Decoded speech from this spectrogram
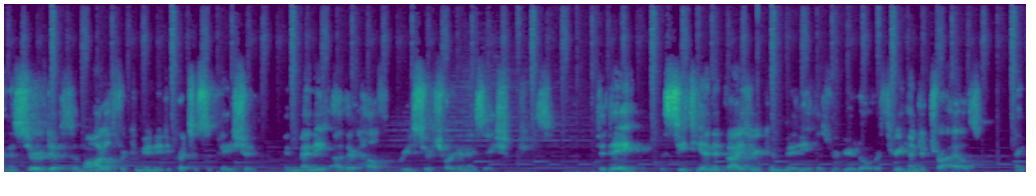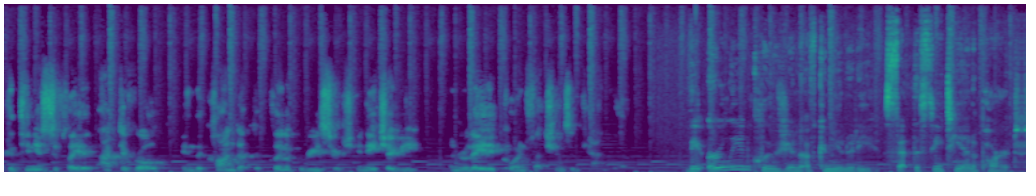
and has served as a model for community participation in many other health research organizations. Today, the CTN Advisory Committee has reviewed over 300 trials and continues to play an active role in the conduct of clinical research in HIV and related co-infections in Canada. The early inclusion of community set the CTN apart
